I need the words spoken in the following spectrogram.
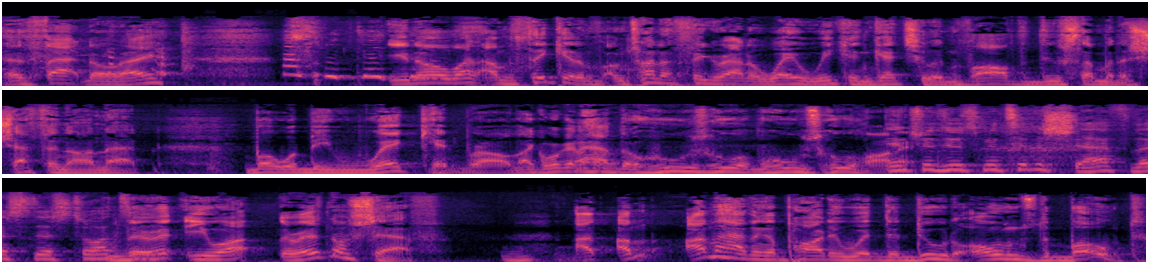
that's fat though, right? That's ridiculous. You know what? I'm thinking of, I'm trying to figure out a way we can get you involved to do some of the chefing on that But would be wicked, bro. Like we're gonna have the who's who of who's who on it. Introduce me to the chef. Let's just talk to There, i- you are. There is no chef. I, I'm I'm having a party with the dude who owns the boat.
